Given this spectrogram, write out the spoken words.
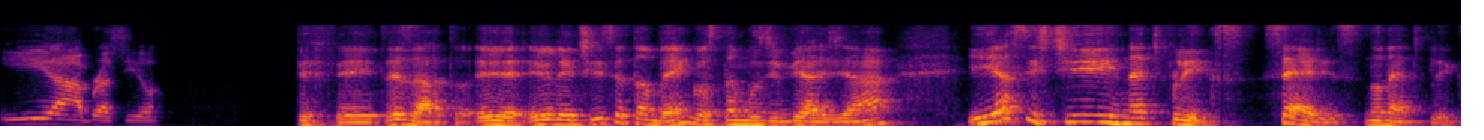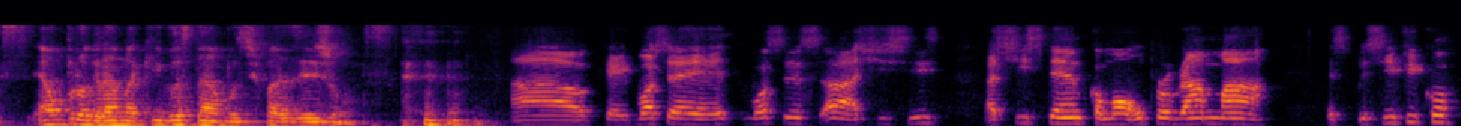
ir ao Brasil. Perfeito, exato. Eu, eu e Letícia também gostamos de viajar e assistir Netflix, séries no Netflix. É um programa que gostamos de fazer juntos. Ah, ok. Você, vocês assistem, assistem como um programa específico?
